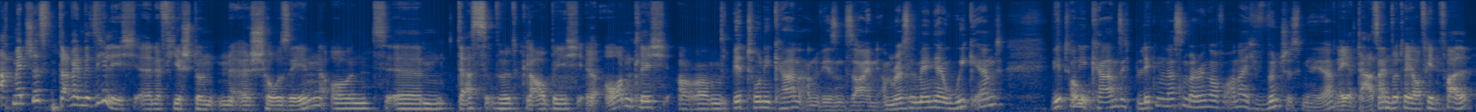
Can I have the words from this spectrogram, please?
acht Matches, da werden wir sicherlich äh, eine vier Stunden äh, Show sehen und ähm, das wird, glaube ich, äh, ordentlich. Ähm, Wird Tony Khan anwesend sein? Am WrestleMania Weekend? Wird Tony Oh. Khan sich blicken lassen bei Ring of Honor? Ich wünsche es mir, ja? naja, da sein wird er ja auf jeden Fall.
